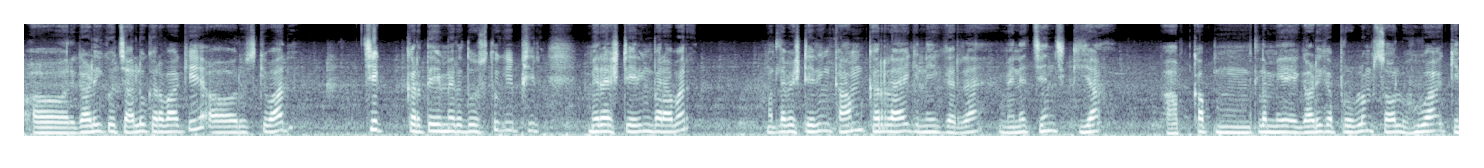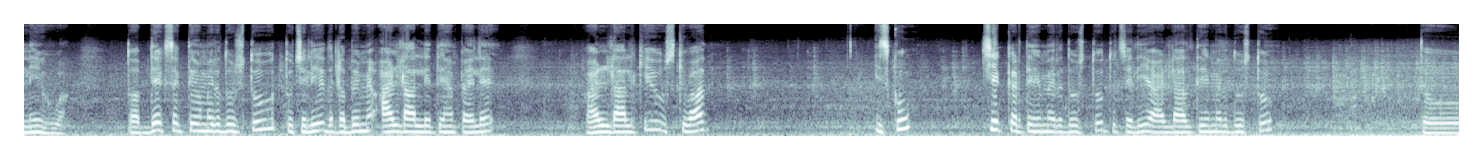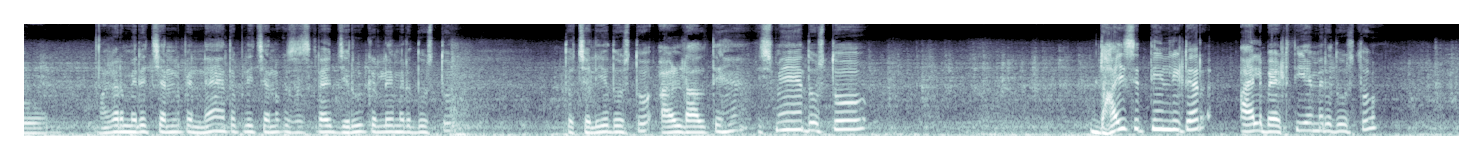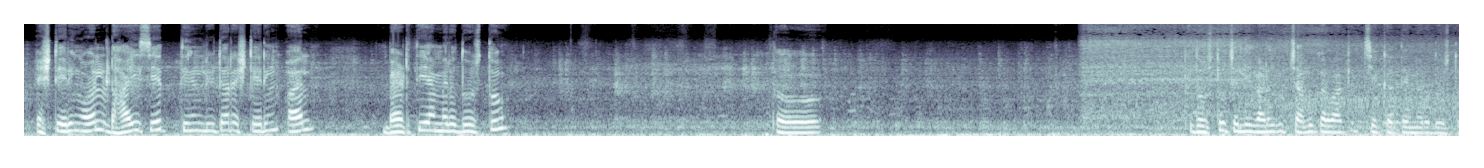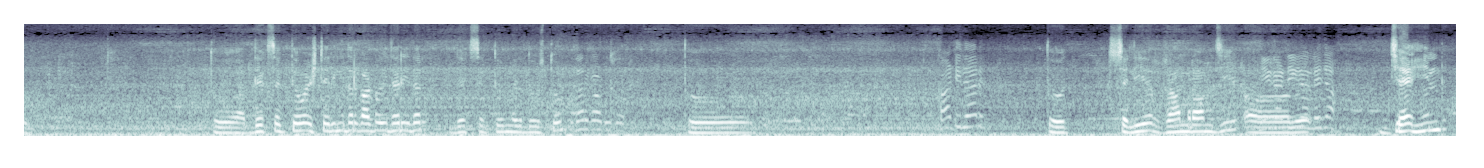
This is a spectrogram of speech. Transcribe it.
और गाड़ी को चालू करवा के और उसके बाद चेक करते हैं मेरे दोस्तों कि, फिर मेरा स्टेयरिंग बराबर मतलब स्टेयरिंग काम कर रहा है कि नहीं कर रहा है, मैंने चेंज किया। आपका मतलब मेरे गाड़ी का प्रॉब्लम सॉल्व हुआ कि नहीं हुआ? तो आप देख सकते हो मेरे दोस्तों तो चलिए डब्बे में आयल डाल लेते हैं पहले। आयल डाल के उसके बाद इसको चेक करते हैं मेरे दोस्तों तो चलिए आयल डालते हैं मेरे दोस्तों। तो अगर मेरे चैनल पे नए हैं तो प्लीज़ चैनल को सब्सक्राइब ज़रूर कर लें मेरे दोस्तों। तो चलिए दोस्तों आयल डालते हैं। इसमें दोस्तों, ढाई से तीन लीटर आयल बैठती है मेरे दोस्तों। स्टेयरिंग ऑयल, ढाई से तीन लीटर स्टेयरिंग ऑयल बैठती है मेरे दोस्तों। तो दोस्तों, चलिए गाड़ी को चालू करवा के चेक करते हैं मेरे दोस्तों। तो आप देख सकते हो स्टेयरिंग इधर काटो, इधर इधर। देख सकते हो मेरे दोस्तों। इधर काट, इधर। तो काट इधर। तो चलिए राम राम जी और जय हिंद।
